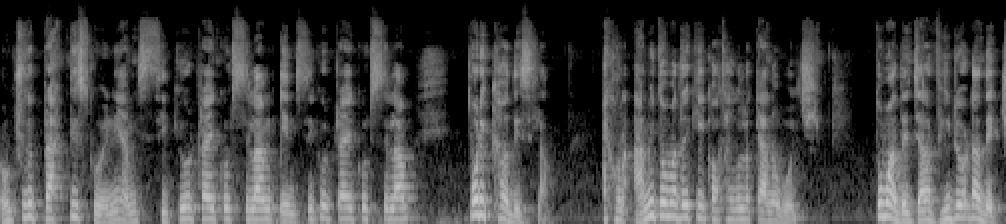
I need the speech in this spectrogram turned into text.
এবং শুধু প্র্যাকটিস করিনি, আমি সিকিউর ট্রাই করছিলাম এমসিকিউ ট্রাই করছিলাম, পরীক্ষাও দিছিলাম। এখন আমি তোমাদেরকে এই কথাগুলো কেন বলছি? তোমাদের যারা ভিডিওটা দেখছ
